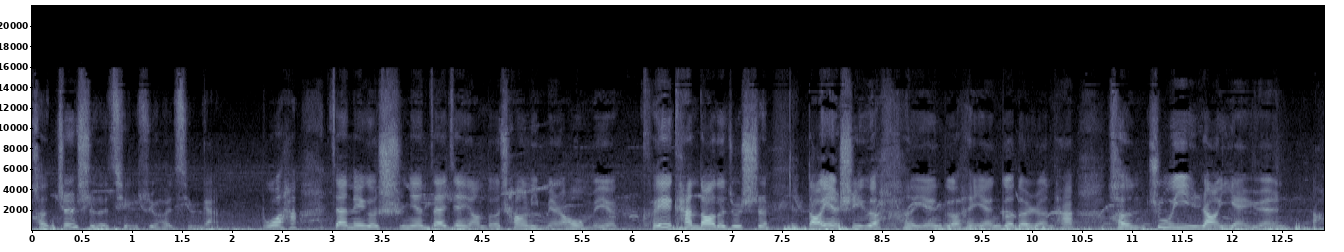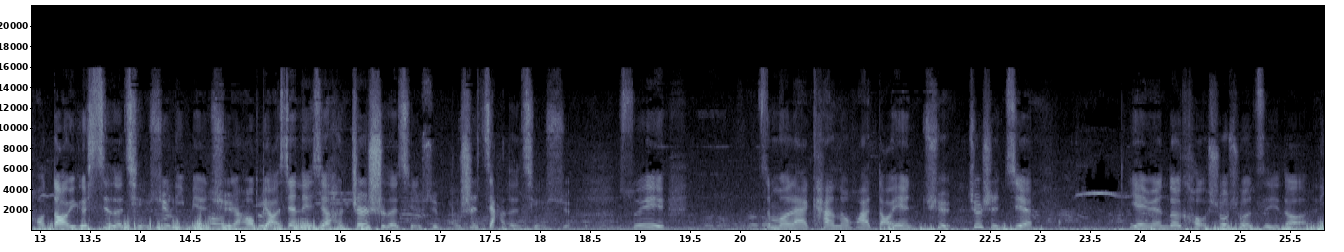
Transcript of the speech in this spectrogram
很真实的情绪和情感。不过他在那个《十年再见杨德昌》里面，然后我们也可以看到的就是导演是一个很严格、很严格的人，他很注意让演员然后到一个戏的情绪里面去，然后表现那些很真实的情绪，不是假的情绪。所以这么来看的话，导演去就是借。演员的口说出了自己的理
